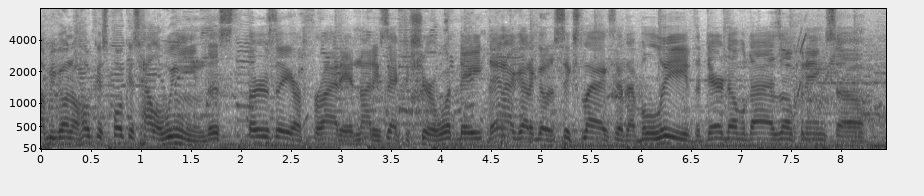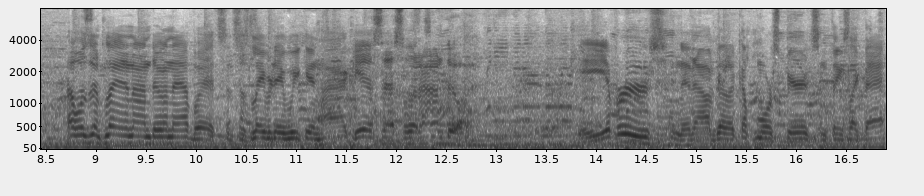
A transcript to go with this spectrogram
I'll be going to Hocus Pocus Halloween this Thursday or Friday. I'm not exactly sure what date. Then I got to go to Six Flags because I believe the Daredevil Dive is opening. So I wasn't planning on doing that, but since it's Labor Day weekend, I guess that's what I'm doing. Yippers. And then I'll go to a couple more spirits and things like that.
